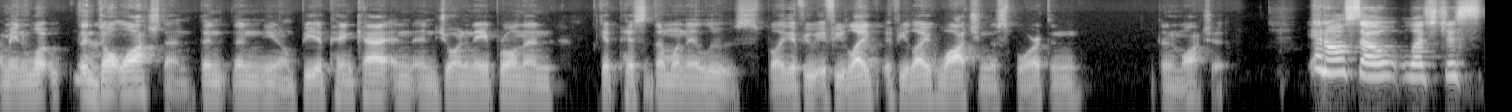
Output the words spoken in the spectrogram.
I mean, what then? Don't watch then. Then then you know, be a pink hat and, and join in April, and then get pissed at them when they lose. But like if you if you like if you like watching the sport, then then watch it. And also, let's just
